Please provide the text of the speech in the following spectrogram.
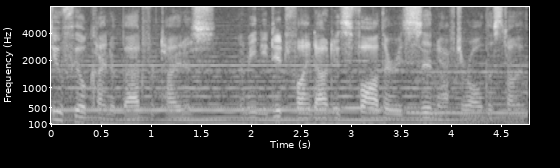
Do feel kind of bad for Tidus. I mean, he did find out his father is Sin after all this time.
